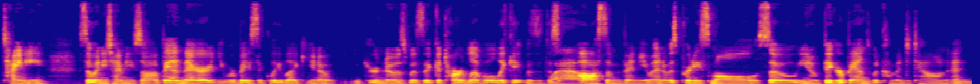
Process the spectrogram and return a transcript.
tiny. So anytime you saw a band there, you were basically like, you know, your nose was at guitar level. Like it was this Wow. awesome venue and it was pretty small. So, you know, bigger bands would come into town and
